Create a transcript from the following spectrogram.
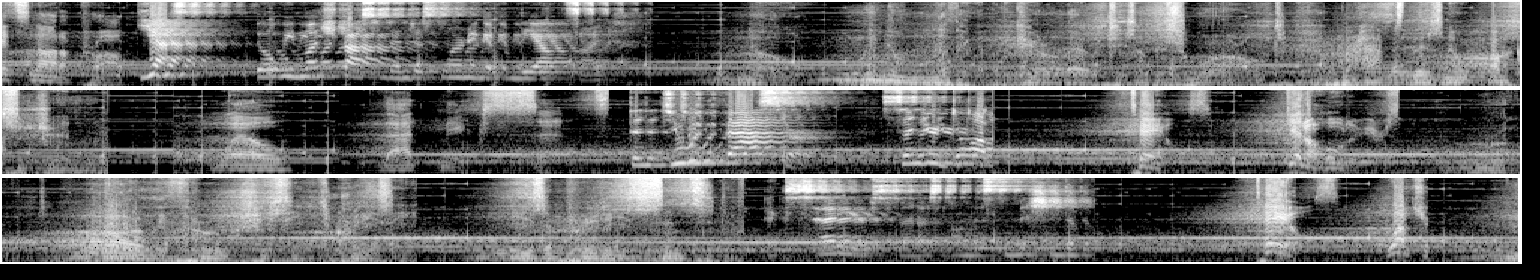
It's not a problem. Yes! It will be much faster than just learning it from the outside. No, we know nothing of the peculiarities of this world. Perhaps there's no oxygen. Well, that makes sense. Then do it faster! Send your dog. Tails, get a hold of yours. All the through, she seems crazy. He's a pretty sensitive. Exeter sent us on this mission to. Tails, watch your.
